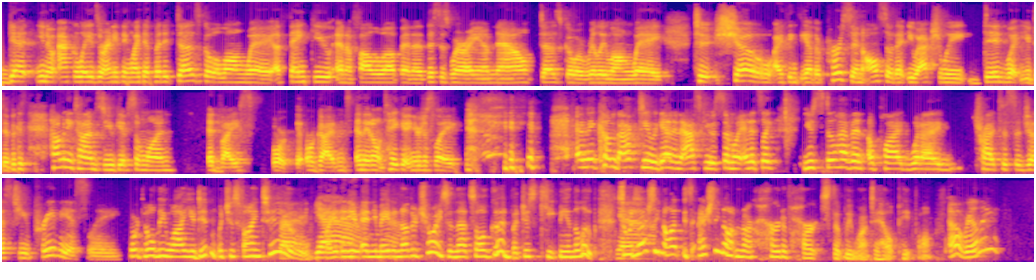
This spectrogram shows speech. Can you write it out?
get, you know, accolades or anything like that, but it does go a long way. A thank you and a follow up and a this is where I am now does go a really long way to show, I think, the other person also that you actually did what you did. Because how many times do you give someone advice or or guidance and they don't take it and you're just like and they come back to you again and ask you a similar and it's like you still haven't applied what I tried to suggest to you previously or told me why you didn't which is fine too right. yeah right? and, you, and you made yeah. another choice and that's all good but just keep me in the loop yeah. so it's actually not it's actually not in our heart of hearts that we want to help people oh really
